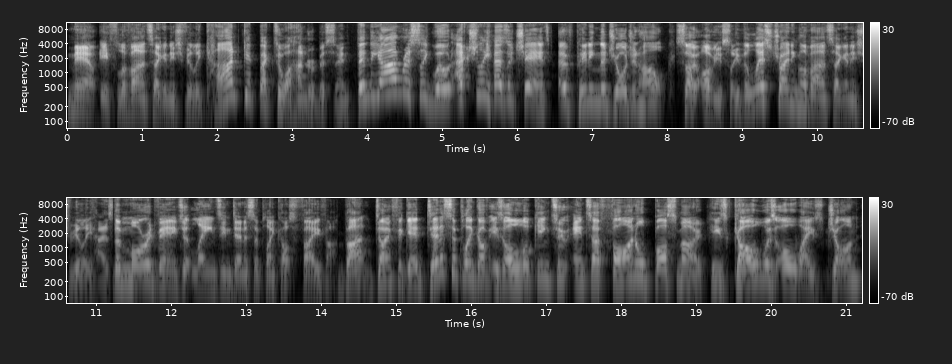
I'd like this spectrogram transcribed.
Now, if Levan Saginashvili can't get back to 100%, then the arm wrestling world actually has a chance of pinning the Georgian Hulk. So, obviously, the less training Levan Saginashvili has, the more advantage it leans in Denis Cyplenkov's favor. But don't forget, Denis Cyplenkov is looking to enter final boss mode. His goal was always John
